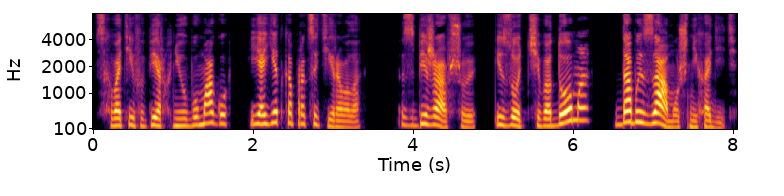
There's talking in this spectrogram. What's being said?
Схватив верхнюю бумагу, я едко процитировала, сбежавшую из отчего дома, дабы замуж не ходить.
